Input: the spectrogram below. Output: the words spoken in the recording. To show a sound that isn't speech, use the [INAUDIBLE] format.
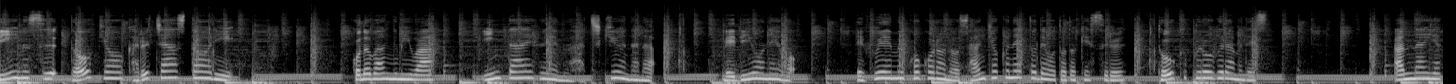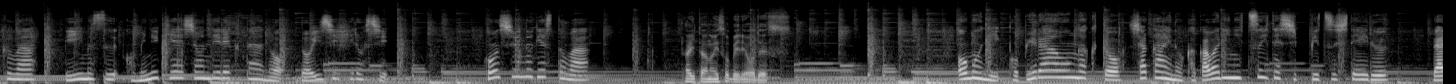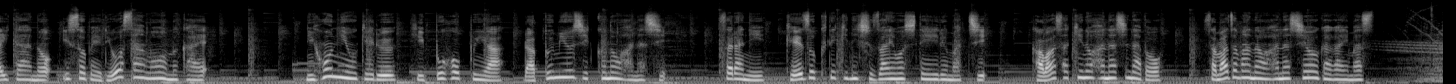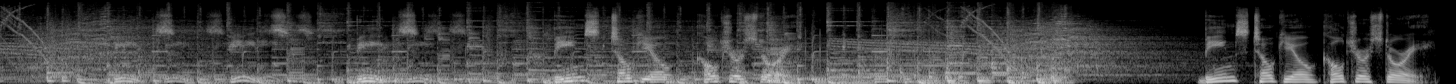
ビームス東京カルチャーストーリー。この番組はインター FM897 レディオネオ FM 心の三極ネットでお届けするトークプログラムです。案内役はビームスコミュニケーションディレクターの土井博志。今週のゲストはライターの磯部亮です。主にポピュラー音楽と社会の関わりについて執筆しているライターの磯部亮さんをお迎え日本におけるヒップホップやラップミュージックのお話さらに継続的に取材をしている街川崎の話などさまざまなお話を伺います BeamsBeamsBeamsTokyo Culture Story. Beams Tokyo Culture Story.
